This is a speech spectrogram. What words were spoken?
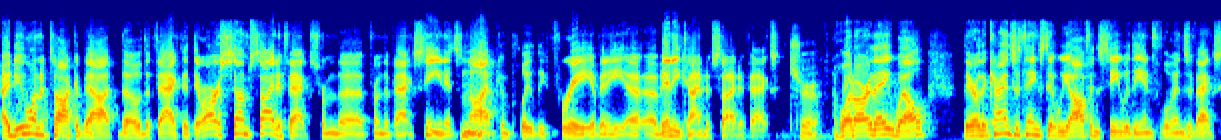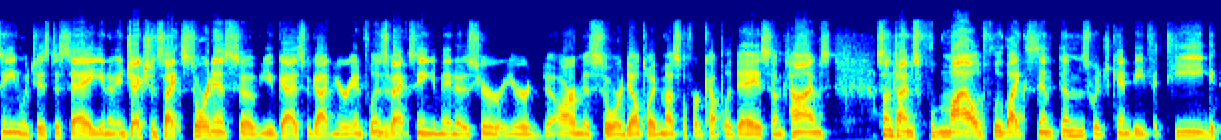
I do want to talk about though the fact that there are some side effects from the from the vaccine. It's mm. not completely free of any uh, of any kind of side effects. Sure. What are they? Well, they're the kinds of things that we often see with the influenza vaccine, which is to say, you know, injection site soreness. So if you guys have gotten your influenza vaccine, you may notice your your arm is sore, deltoid muscle for a couple of days sometimes. Sometimes mild flu-like symptoms, which can be fatigue,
